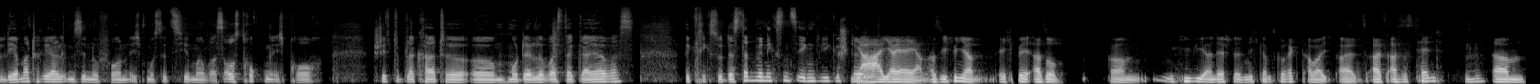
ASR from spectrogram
Lehrmaterial im Sinne von, ich muss jetzt hier mal was ausdrucken, ich brauche Stifte, Plakate, äh, Modelle, weiß der Geier was. Kriegst du das dann wenigstens irgendwie gestellt? Ja, ja, ja, ja. Also ich bin ja, ich bin, also ähm, Hiwi an der Stelle nicht ganz korrekt, aber als, als Assistent mhm. ähm,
